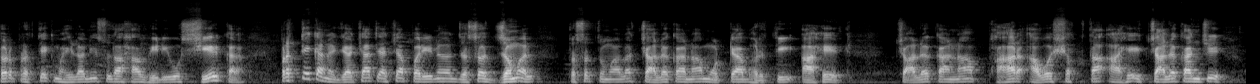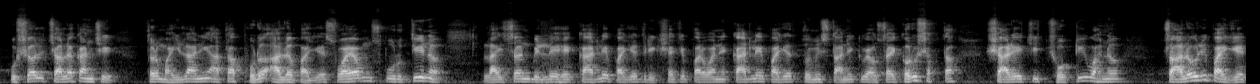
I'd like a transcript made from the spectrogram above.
तर प्रत्येक महिलांनी सुद्धा हा व्हिडिओ शेअर करा. प्रत्येकानं ज्याच्या त्याच्या परीनं जसं जमल तसं तुम्हाला चालकांना मोठ्या भरती आहेत. चालकांना फार आवश्यकता आहे. चालकांची कुशल चालकांची. तर महिलांनी आता पुढं आलं पाहिजे. स्वयंस्फूर्तीनं लायसन बिल्ले हे काढले पाहिजेत रिक्षाचे परवाने काढले पाहिजेत. तुम्ही स्थानिक व्यवसाय करू शकता. शाळेची छोटी वाहनं चालवली पाहिजेत.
